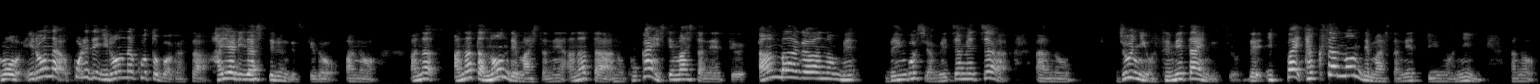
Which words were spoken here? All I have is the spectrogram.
もういろんな、これでいろんな言葉がさ、流行り出してるんですけど、あの、あなあなた飲んでましたね。あなたあのコカインしてましたねっていう、アンバー側のめ弁護士はめちゃめちゃあのジョニーを責めたいんですよ。で、いっぱいたくさん飲んでましたねっていうのに、あの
